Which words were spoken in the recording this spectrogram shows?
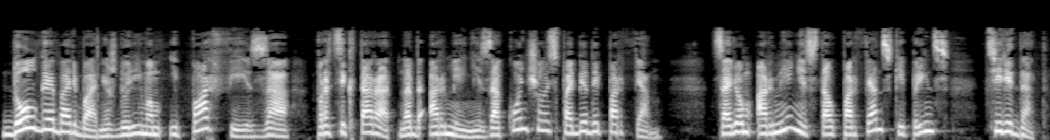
Долгая борьба между Римом и Парфией за протекторат над Арменией закончилась победой парфян. Царем Армении стал парфянский принц Тиридат.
